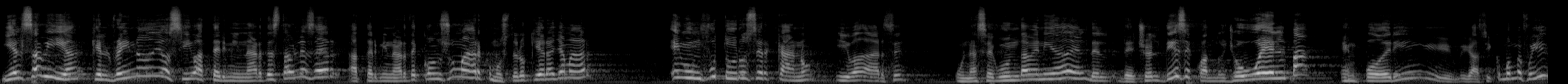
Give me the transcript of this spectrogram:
Y él sabía que el reino de Dios iba a terminar de establecer, a terminar de consumar, como usted lo quiera llamar, en un futuro cercano iba a darse una segunda venida de él. De hecho, él dice, cuando yo vuelva en poder y así como me fui,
